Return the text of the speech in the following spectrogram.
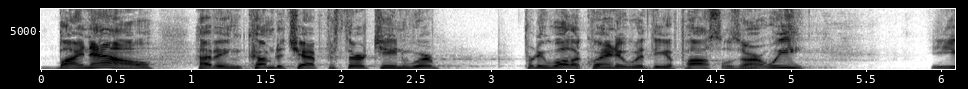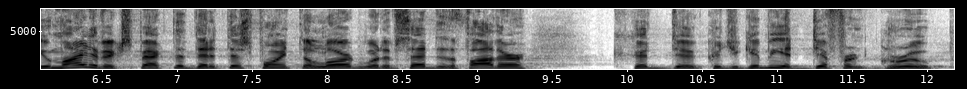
By now, having come to chapter 13, we're pretty well acquainted with the apostles, aren't we? You might have expected that at this point the Lord would have said to the Father, Could, uh, could you give me a different group?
